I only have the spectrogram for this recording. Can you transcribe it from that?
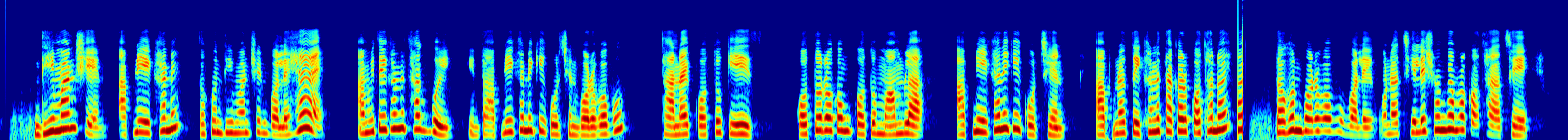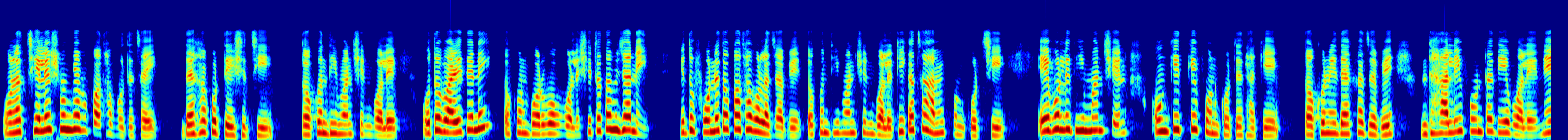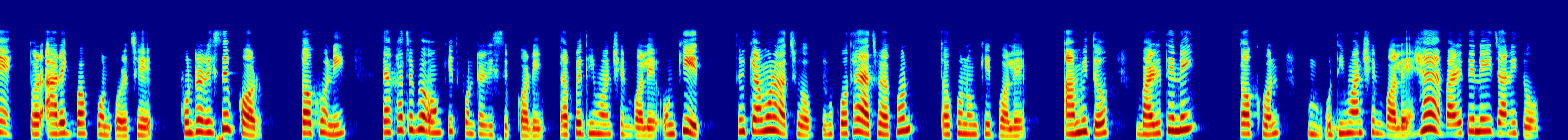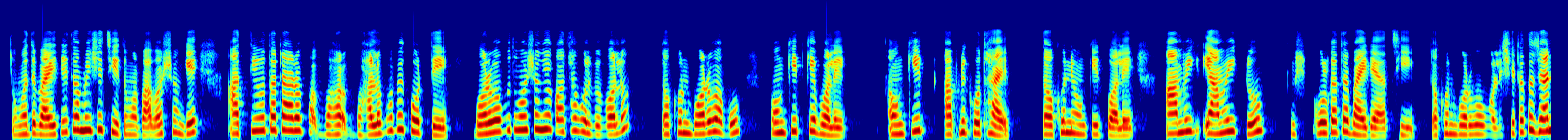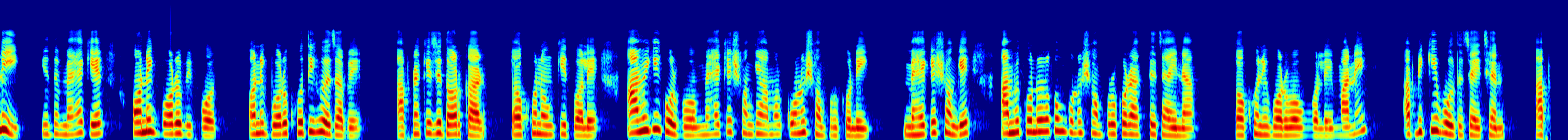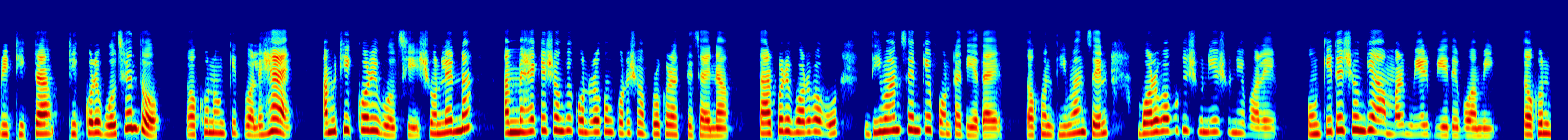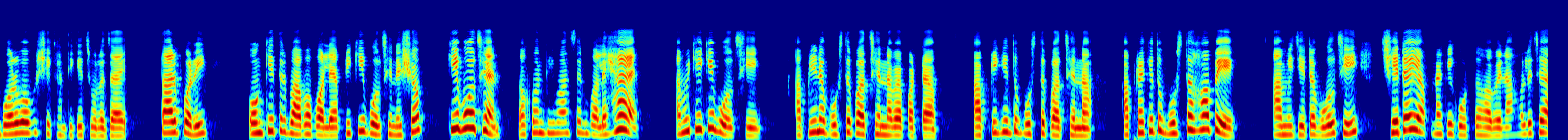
ধীমান সেন, আপনি এখানে? তখন ধীমান সেন বলে হ্যাঁ আমি তো এখানে থাকবোই, কিন্তু আপনি এখানে কি করছেন বড়বাবু? থানায় কত কেস, কত রকম কত মামলা আপনি এখানে কি করছেন? আপনার তো এখানে থাকার কথা নয়। তখন বড়বাবু বলে, ওনার ছেলের সঙ্গে আমার কথা আছে। ওনার ছেলের সঙ্গে আমি কথা বলতে চাই। দেখা করতে এসেছি। তখন ধীমান সেন বলে, ও তো বাড়িতে নেই? তখন বড়বাবু বলে, সেটা তো আমি জানি, কিন্তু ফোনে তো কথা বলা যাবে। তখন ধীমান সেন বলে, ঠিক আছে, আমি ফোন করছি। এই বলে ধীমান সেন অঙ্কিতকে ফোন করতে থাকে। তখনই দেখা যাবে, ঢালি ফোনটা দিয়ে বলে, নে, তোর আরেক বাপ ফোন করেছে। ফোনটা রিসিভ কর। তখনই দেখা যাবে, অঙ্কিত ফোনটা রিসিভ করে। তারপরে ধীমান সেন বলে, অঙ্কিত তুমি কেমন আছো? তুমি কোথায় আছো এখন? তখন অঙ্কিত বলে, আমি তো বাড়িতে নেই। তখন ধীমান সেন বলে হ্যাঁ বাড়িতে নেই, জানি তো। তোমাদের বাড়িতেই তো আমি এসেছি, তোমার বাবার সঙ্গে আত্মীয়তাটা আরও ভালোভাবে করতে। বড়বাবু তোমার সঙ্গে কথা বলবে, বলো। তখন বড়বাবু অঙ্কিতকে বলে, অঙ্কিত, আপনি কোথায়? তখনই অঙ্কিত বলে, আমি আমি একটু কলকাতার বাইরে আছি। তখন বড়বাবু বলে, সেটা তো জানি, কিন্তু মেহেকের অনেক বড় বিপদ, অনেক বড় ক্ষতি হয়ে যাবে। আপনাকে যে দরকার তখন অঙ্কিত বলে, আমি কি করব? মেহেকের সঙ্গে আমার কোনো সম্পর্ক নেই। মেহেকের সঙ্গে আমি কোনো রকম কোনো সম্পর্ক রাখতে চাই না। তখনই বড়বাবু বলে মানে? আপনি কি বলতে চাইছেন? আপনি ঠিকটা, ঠিক করে বলছেন তো? তখন অঙ্কিত বলে হ্যাঁ আমি ঠিক করেই বলছি। শুনলেন না? আমি মেহেকের সঙ্গে কোনো রকম কোনো সম্পর্ক রাখতে চাই না। তারপরে বড়বাবু ধীমান সেনকে ফোনটা দিয়ে দেয়। তখন ধীমান সেন বড়বাবুকে শুনিয়ে শুনিয়ে বলে, অঙ্কিতের সঙ্গে আমার মেয়ের বিয়ে দেবো আমি। তখন বড়বাবু সেখান থেকে চলে যায়। তারপরেই অঙ্কিতের বাবা বলে, আপনি কি বলছেন এসব? কি বলছেন? তখন ধীমান সেন বলে হ্যাঁ আমি ঠিকই বলছি। আপনি না বুঝতে পারছেন না ব্যাপারটা। আপনি কিন্তু বুঝতে পারছেন না। আপনাকে তো বুঝতে হবে। আমি যেটা বলছি, সেটাই আপনাকে করতে হবে। না হলে যে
